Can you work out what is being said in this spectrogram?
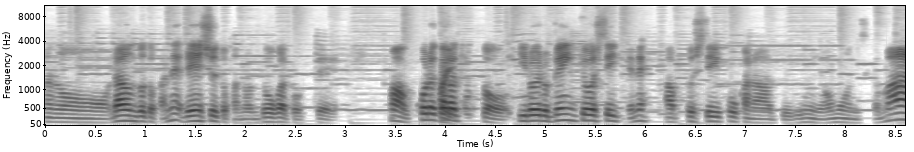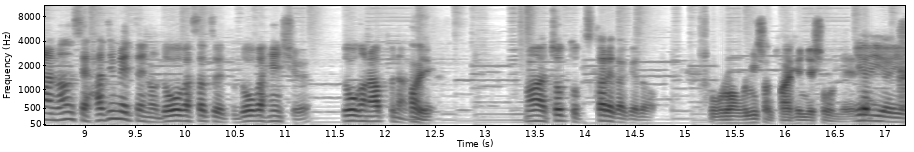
あのーラウンドとかね、練習とかの動画撮って、まあ、これからちょっといろいろ勉強していってね、アップしていこうかなというふうに思うんですけど、まあ、なんせ初めての動画撮影と動画編集、動画のアップなんで、はいまあ、ちょっと疲れたけど、それはお兄さん大変でしょうね。いやいやいや、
